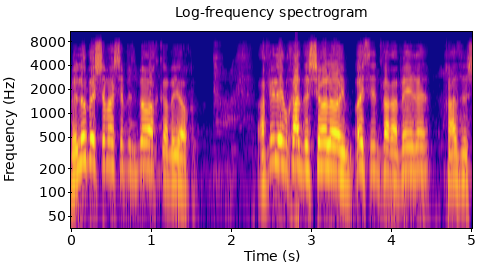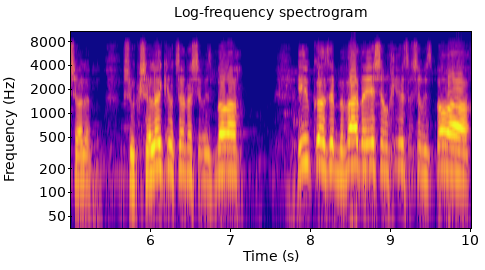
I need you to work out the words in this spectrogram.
מלאו בשם השם יזברך כביוכל. אפילו אם חס ושלום, אוי סין דבר אבירה, חס ושלום, שהוא כשלא כרצון השם יזברך, עם כל זה בוודאי יש שם חיוס השם יזברך,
